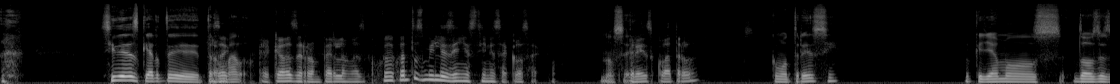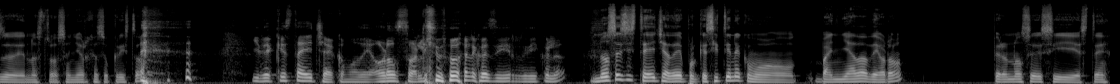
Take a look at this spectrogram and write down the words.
sí debes quedarte O sea, traumado. que acabas de romperlo más. ¿Cu- ¿Cuántos miles de años tiene esa cosa? ¿Como No sé. ¿Tres, cuatro? Como tres, sí. Porque llevamos dos desde nuestro Señor Jesucristo. ¿Y de qué está hecha? ¿Como de oro sólido? Algo así ridículo. No sé si esté hecha de, porque sí tiene como bañada de oro, pero no sé si esté.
